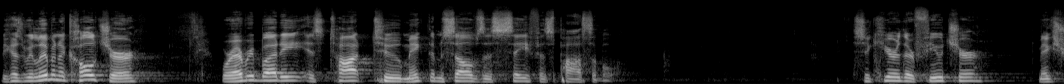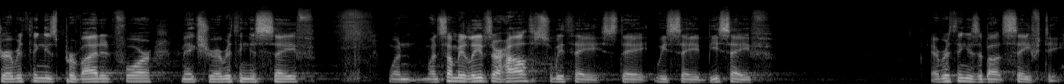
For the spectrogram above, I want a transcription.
Because we live in a culture where everybody is taught to make themselves as safe as possible, secure their future, make sure everything is provided for, make sure everything is safe. When, when somebody leaves our house, we say, stay, we say, be safe. Everything is about safety,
